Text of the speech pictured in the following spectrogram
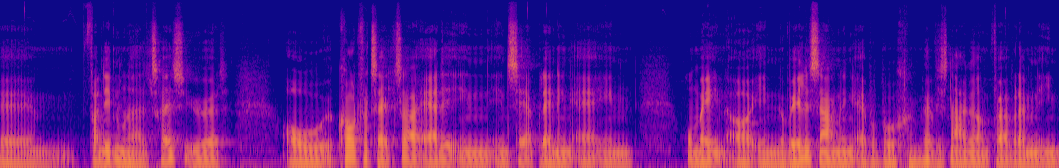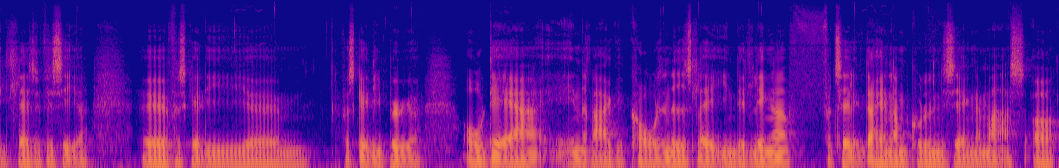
Øhm, fra 1950 i øvrigt. Og kort fortalt, så er det en, en sær blanding af en roman og en novellesamling, apropos hvad vi snakkede om før, hvordan man egentlig klassificerer øh, forskellige, øh, forskellige bøger. Og det er en række korte nedslag i en lidt længere fortælling, der handler om koloniseringen af Mars og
